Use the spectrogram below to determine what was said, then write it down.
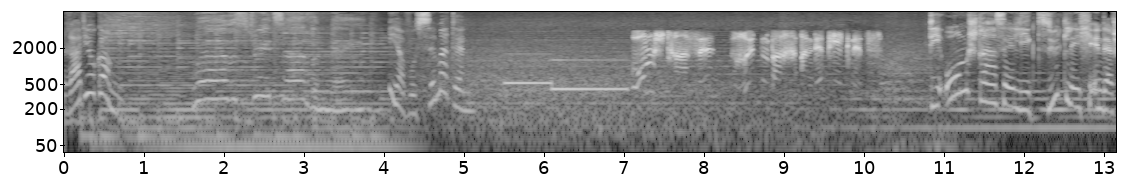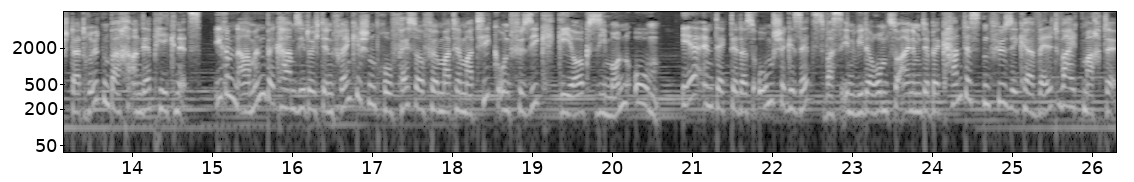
Radio Gong. Well, the streets have a name. Ja, wo sind wir denn? Ohmstraße, Röthenbach an der Pegnitz. Die Ohmstraße liegt südlich in der Stadt Röthenbach an der Pegnitz. Ihren Namen bekam sie durch den fränkischen Professor für Mathematik und Physik Georg Simon Ohm. Er entdeckte das Ohmsche Gesetz, was ihn wiederum zu einem der bekanntesten Physiker weltweit machte.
